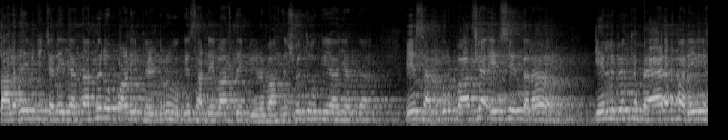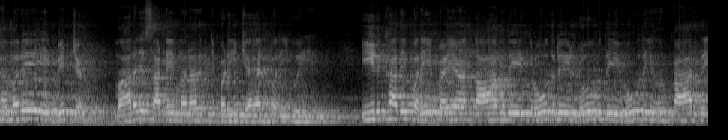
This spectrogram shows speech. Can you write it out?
ਤਲ ਦੇ ਵਿੱਚ ਚਲੇ ਜਾਂਦਾ, ਫਿਰ ਉਹ ਪਾਣੀ ਫਿਲਟਰ ਹੋ ਕੇ ਸਾਡੇ ਵਾਸਤੇ, ਪੀਣ ਵਾਸਤੇ ਸ਼ੁੱਧ ਹੋ ਕੇ ਆ ਜਾਂਦਾ। ਇਹ ਸਤਿਗੁਰ ਪਾਤਸ਼ਾਹ ਇਸੇ ਤਰ੍ਹਾਂ ਕਿਲ ਵਿਖ ਮੈਲ ਭਰੇ, ਹਮਰੇ ਵਿੱਚ ਮਹਾਰਾਜ, ਸਾਡੇ ਮਨਾਂ ਦੇ ਵਿੱਚ ਬੜੀ ਜ਼ਹਿਰ ਭਰੀ ਹੋਈ ਹੈ। ਈਰਖਾ ਦੇ ਭਰੇ ਪਏ ਆ, ਕਾਮ ਦੇ, ਕ੍ਰੋਧ ਦੇ, ਲੋਭ ਦੇ, ਮੋਹ ਦੇ, ਹੰਕਾਰ ਦੇ।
